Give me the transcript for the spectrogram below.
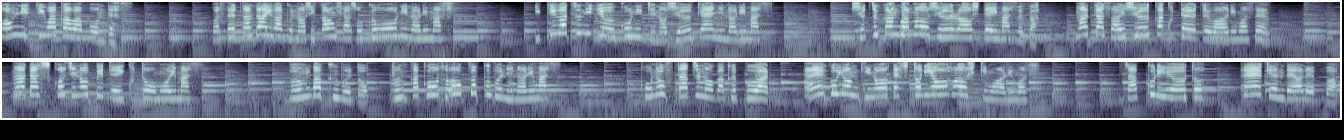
こんにちは、かわぽんです。早稲田大学の志願者速報になります。1月29日の集計になります。出願はもう終了していますが、まだ最終確定ではありません。まだ少し伸びていくと思います。文学部と文化構造学部になります。この2つの学部は、英語4技能テスト利用方式もあります。ざっくり言うと、英検であれば、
